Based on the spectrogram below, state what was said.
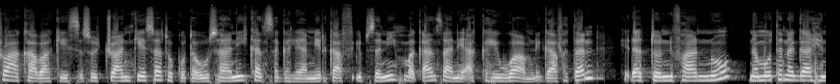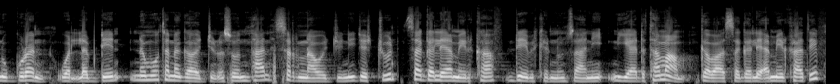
shawaa kaabaa keessa socho'an keessaa tokko ta'uu isaanii kan sagalee ameerikaaf ibsanii maqaan isaanii akka hin waamne gaafatan. Hidhattoonni faannoo namoota nagaa hin ugguran waldhabdeen namoota nagaa wajjin osoo hin taane sirnaa wajjinii jechuun sagalee ameerikaaf deebii kennuun isaanii ni yaadatama gabaasa sagalee ameerikaatiif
